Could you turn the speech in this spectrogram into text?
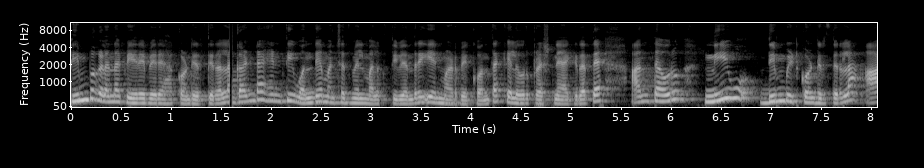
ದಿಂಬುಗಳನ್ನು ಬೇರೆ ಬೇರೆ ಹಾಕೊಂಡಿರ್ತೀರಲ್ಲ, ಗಂಡ, ಹೆಂಡತಿ ಒಂದೇ ಮಂಚದ ಮೇಲೆ ಮಲಗ್ತೀವಿ ಅಂದರೆ ಏನು ಮಾಡಬೇಕು ಅಂತ ಕೆಲವರು ಪ್ರಶ್ನೆ ಆಗಿರುತ್ತೆ. ಅಂಥವರು ನೀವು ದಿಂಬು ಇಟ್ಕೊಂಡಿರ್ತೀರಲ್ಲ, ಆ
